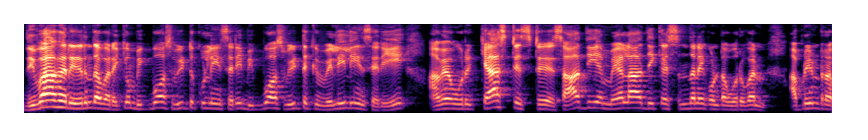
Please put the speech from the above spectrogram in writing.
திவாகர் இருந்த வரைக்கும் பிக் பாஸ் வீட்டுக்குள்ளேயும் சரி, பிக் பாஸ் வீட்டுக்கு வெளியிலையும் சரி, அவன் ஒரு கேஸ்டிஸ்ட் சாதிய மேலாதிக்க சிந்தனை கொண்ட ஒருவன் அப்படின்ற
